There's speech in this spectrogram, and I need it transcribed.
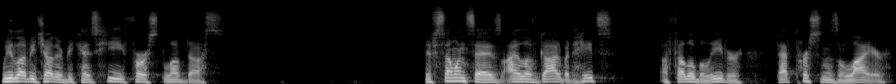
We love each other because He first loved us. If someone says, I love God, but hates a fellow believer, that person is a liar.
